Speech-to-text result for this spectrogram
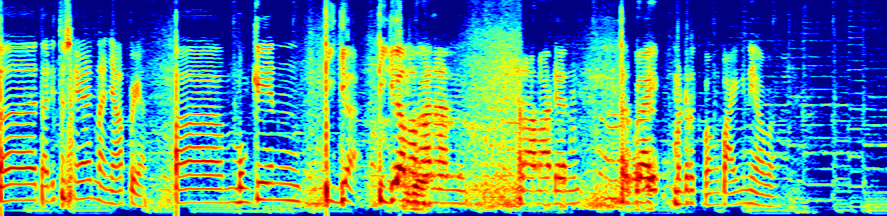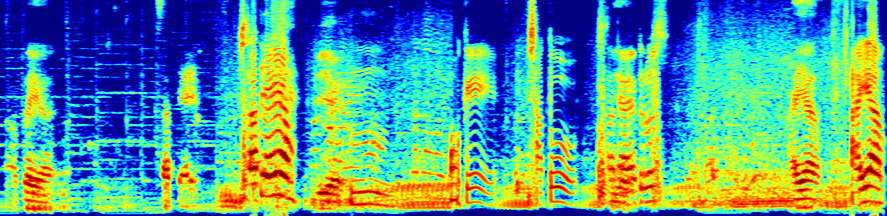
Eh, tadi tuh saya nanya apa ya? Eh, mungkin tiga tiga Tiga. makanan Ramadan terbaik menurut Bang Paing ini apa? Apa ya? Sate ayam. Sate ayam. Iya. Hmm. Oke satu sate Iya. ayam terus Ayam. ayam.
